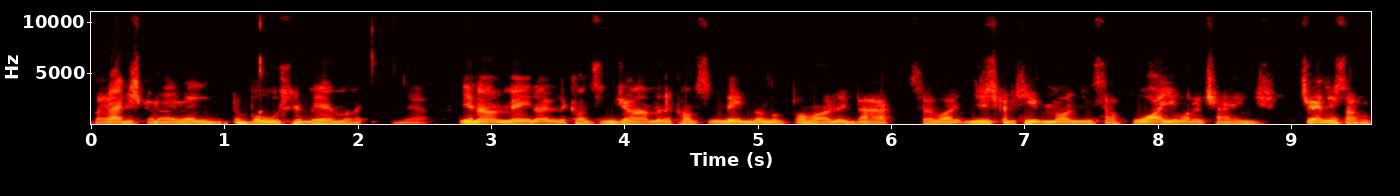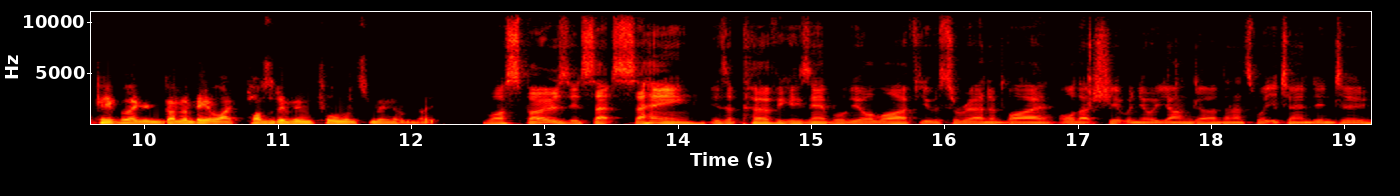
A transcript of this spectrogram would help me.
Like, I just got over the bullshit, man. Like, yeah, you know what I mean? Over the constant drama, the constant needing to look behind my back. So, like, you just got to keep reminding yourself why you want to change. Surround yourself with people that are going to be, like, positive influence, man. Like, Well, I suppose it's that saying is a perfect example of your life. You were surrounded by all that shit when you were younger, then that's what you turned into.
